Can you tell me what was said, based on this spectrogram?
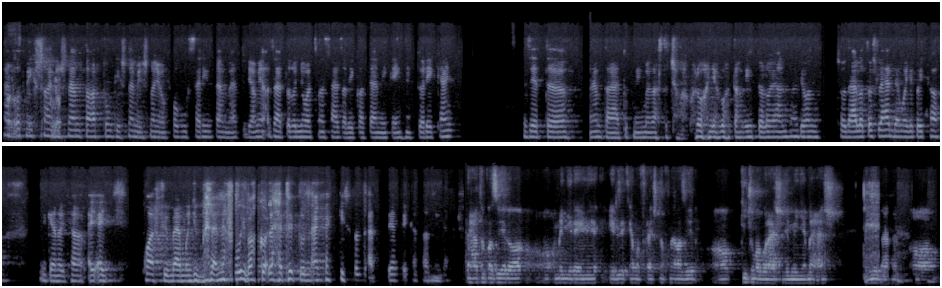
Hát ott még sajnos nem tartunk, és nem is nagyon fogunk szerintem, mert ugye azáltal, hogy 80%-a a termékeinknek törékeny, ezért nem találtuk még meg azt a csomagolóanyagot, amitől olyan nagyon csodálatos lehet, de mondjuk, hogyha igen, hogyha egy, egy parfümmel mondjuk be lenne fújva, akkor lehet, hogy tudnánk egy kis hozzáadott értéket adni. De. Tehát azért, a, a, amennyire én érzékelem a Freshnapnál, azért a kicsomagolás élménye más. Nyilván a,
